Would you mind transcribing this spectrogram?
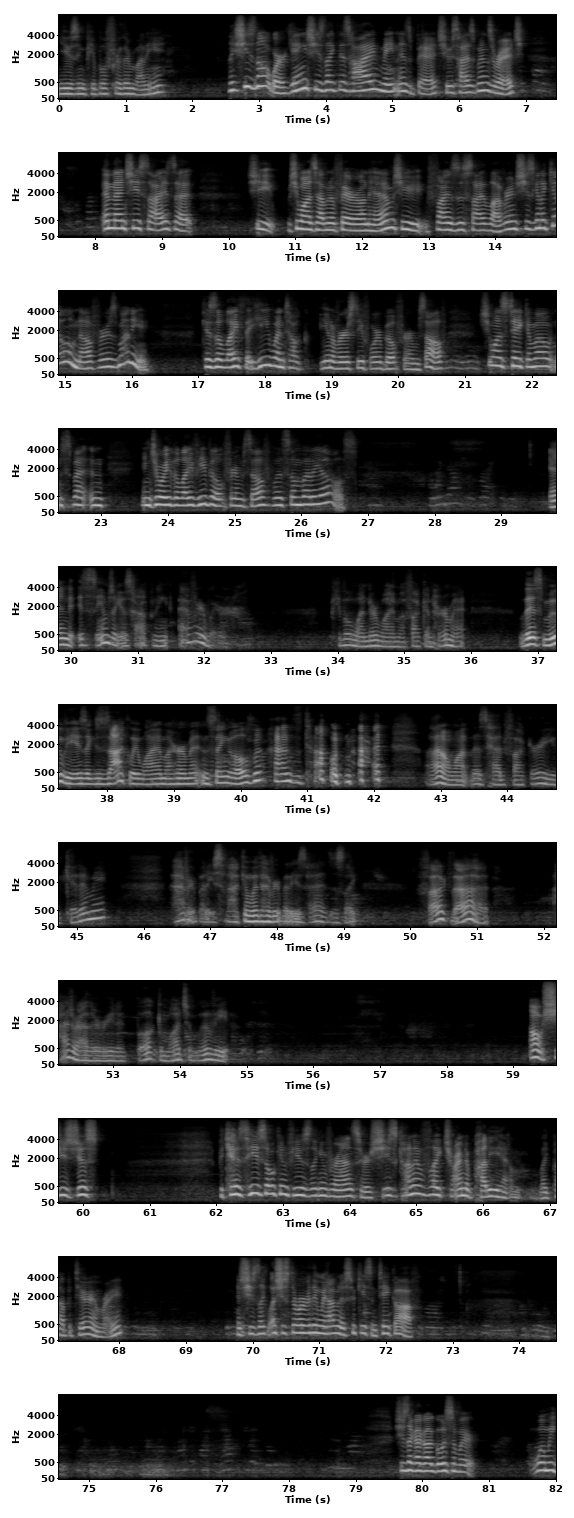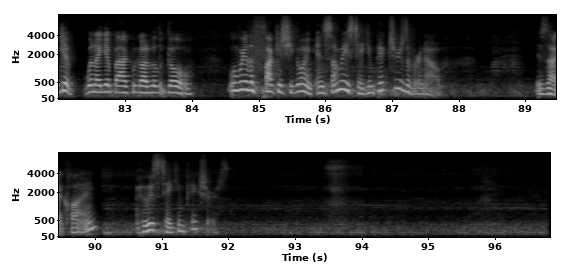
Using people for their money. Like, she's not working. She's like this high maintenance bitch whose husband's rich. And then she decides that she she wants to have an affair on him. She finds this side lover and she's gonna kill him now for his money. Cause the life that he went to university for, built for himself, she wants to take him out and spend and enjoy the life he built for himself with somebody else. And it seems like it's happening everywhere. People wonder why I'm a fucking hermit this movie is exactly why I'm a hermit and single. Hands down, man. I don't want this head fucker. Are you kidding me? Everybody's fucking with everybody's heads. It's like, fuck that. I'd rather read a book and watch a movie. Oh, she's just because he's so confused looking for answers, she's kind of like trying to putty him, like puppeteer right? And she's like, let's just throw everything we have in a suitcase and take off. She's like, I gotta go somewhere. When we get, when I get back, we gotta go. Well, where the fuck is she going? And somebody's taking pictures of her now. Is that Klein? Who's taking pictures?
